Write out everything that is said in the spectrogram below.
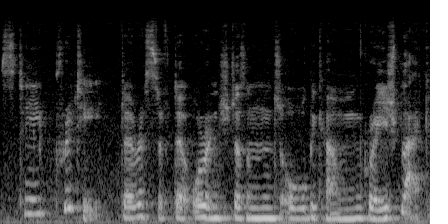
stay pretty. The rest of the orange doesn't all become grayish black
